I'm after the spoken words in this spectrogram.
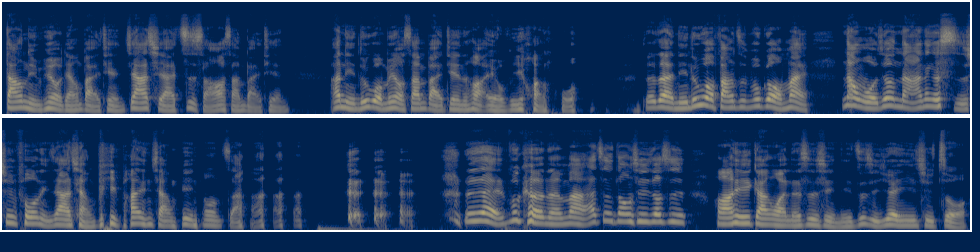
当女朋友两百天，加起来至少要三百天啊！你如果没有三百天的话，LV 还我，对不对？你如果房子不给我卖，那我就拿那个屎去泼你家墙壁，把你墙壁弄脏，对不对？不可能嘛！啊，这东西就是花一干完的事情，你自己愿意去做。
